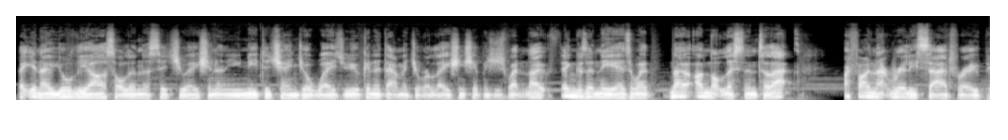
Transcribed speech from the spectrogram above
that you know you're the asshole in the situation and you need to change your ways or you're going to damage your relationship and she just went no fingers in the ears and went no i'm not listening to that. I find that really sad for op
